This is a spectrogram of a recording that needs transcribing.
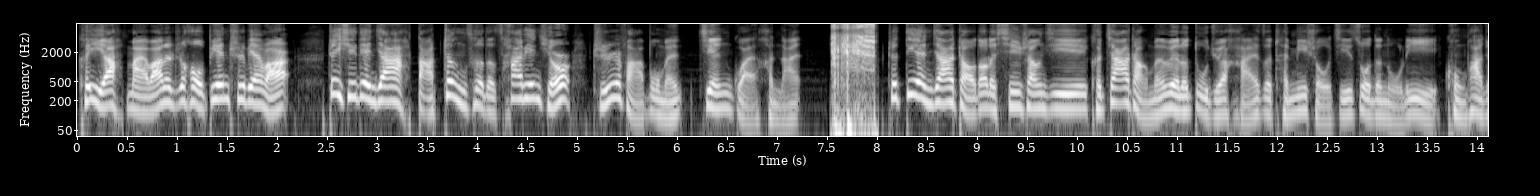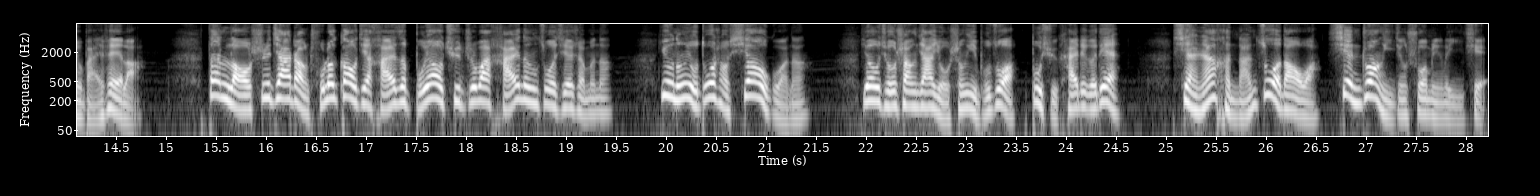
可以啊买完了之后边吃边玩。这些店家打政策的擦边球，执法部门监管很难。这店家找到了新商机，可家长们为了杜绝孩子沉迷手机做的努力，恐怕就白费了。但老师、家长除了告诫孩子不要去之外，还能做些什么呢？又能有多少效果呢？要求商家有生意不做，不许开这个店，显然很难做到啊！现状已经说明了一切。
